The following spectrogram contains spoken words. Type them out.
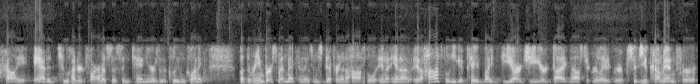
probably added 200 pharmacists in 10 years at the Cleveland Clinic, but the reimbursement mechanism is different in a hospital. In a, in a, in a hospital, you get paid by DRG or diagnostic related groups. If you come in for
